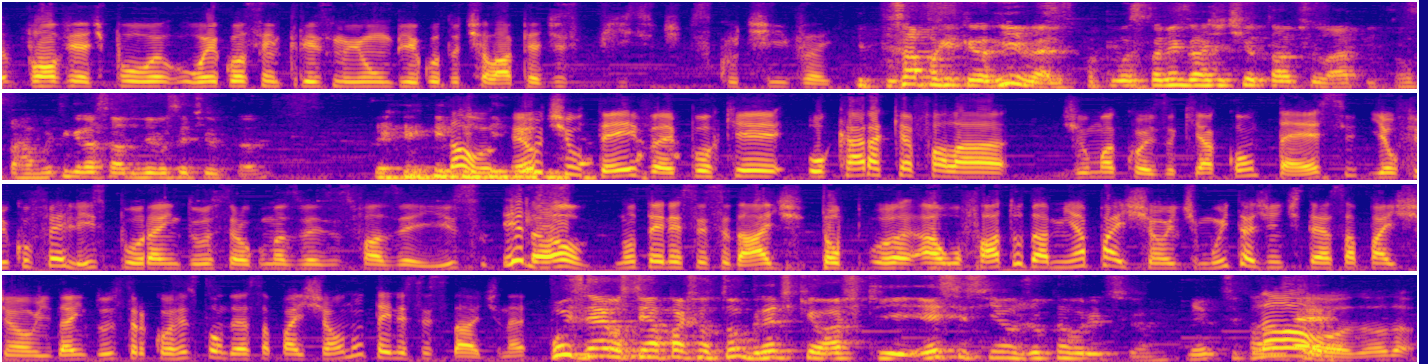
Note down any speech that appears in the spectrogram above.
envolve tipo, o egocentrismo e o umbigo do Tilápia é difícil de discutir, velho. Sabe por que, que eu ri, velho? Porque você também gosta de tiltar o Tilápia, então tava muito engraçado ver você tiltando. Não, eu tiltei, velho, porque o cara quer falar de uma coisa que acontece e eu fico feliz por a indústria algumas vezes fazer isso. E não, não tem necessidade. Então, o fato da minha paixão e de muita gente ter essa paixão e da indústria corresponder a essa paixão não tem necessidade, né? Pois é, você tem uma paixão tão grande que eu acho que esse sim é um jogo favorito seu. Não, é.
